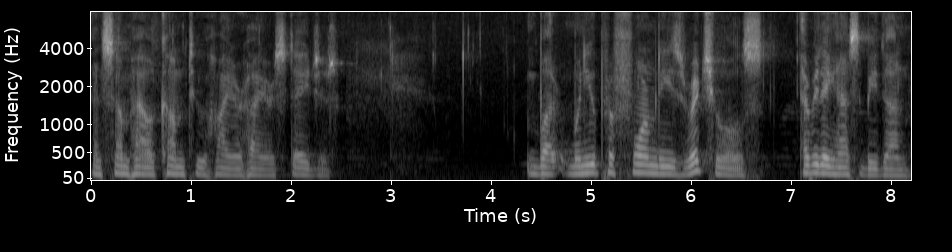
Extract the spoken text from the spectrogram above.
and somehow come to higher, higher stages. But when you perform these rituals, everything has to be done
